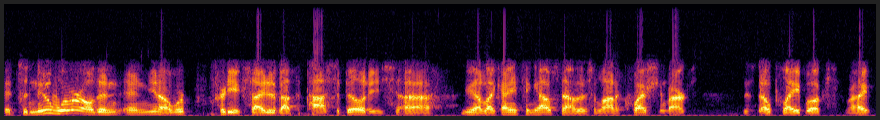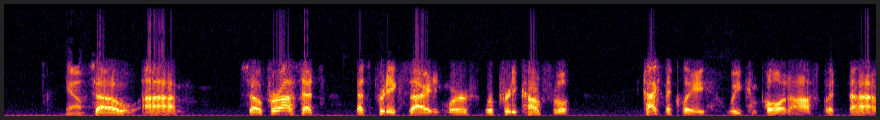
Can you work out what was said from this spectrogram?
it's a new world, and, and you know we're pretty excited about the possibilities. Uh, you know, like anything else now, there's a lot of question marks. There's no playbooks, right? Yeah. So, um, so for us, that's that's pretty exciting. We're we're pretty comfortable. Technically, we can pull it off, but um,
